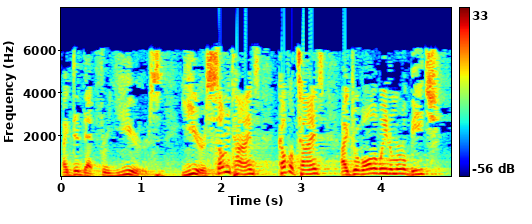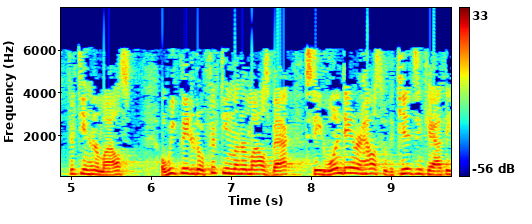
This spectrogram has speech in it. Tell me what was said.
I did that for years. Years. Sometimes, a couple times, I drove all the way to Myrtle Beach, 1,500 miles. A week later, drove 1,500 miles back, stayed one day in our house with the kids and Kathy,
